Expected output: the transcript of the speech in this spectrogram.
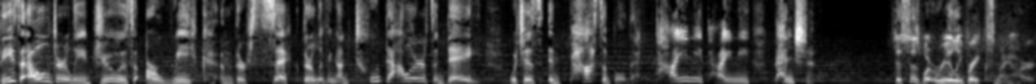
These elderly Jews are weak and they're sick. They're living on $2 a day, which is impossible. That tiny, tiny pension. This is what really breaks my heart.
